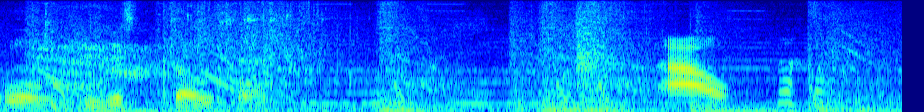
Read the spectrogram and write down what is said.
Whoa, he just froze it. Ow.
